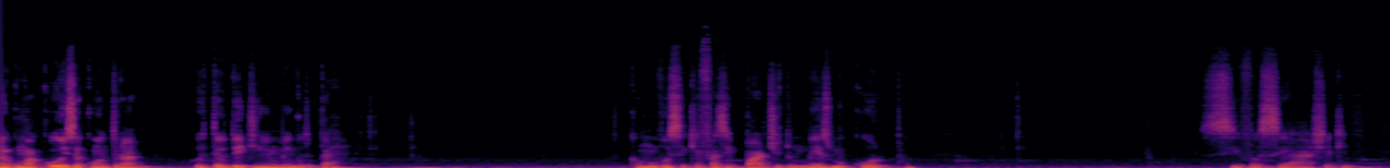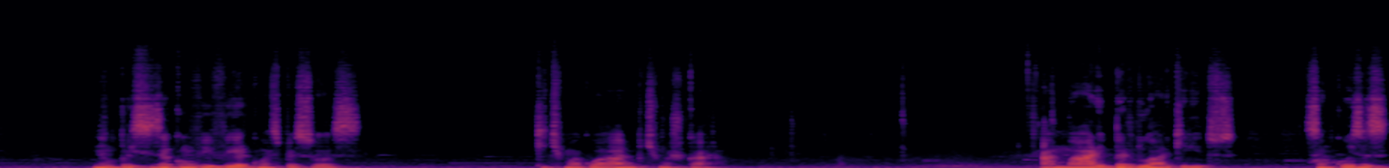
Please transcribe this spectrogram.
alguma coisa contra o teu dedinho mingo do pé? Como você quer fazer parte do mesmo corpo? Se você acha que não precisa conviver com as pessoas que te magoaram, que te machucaram. Amar e perdoar, queridos, são coisas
